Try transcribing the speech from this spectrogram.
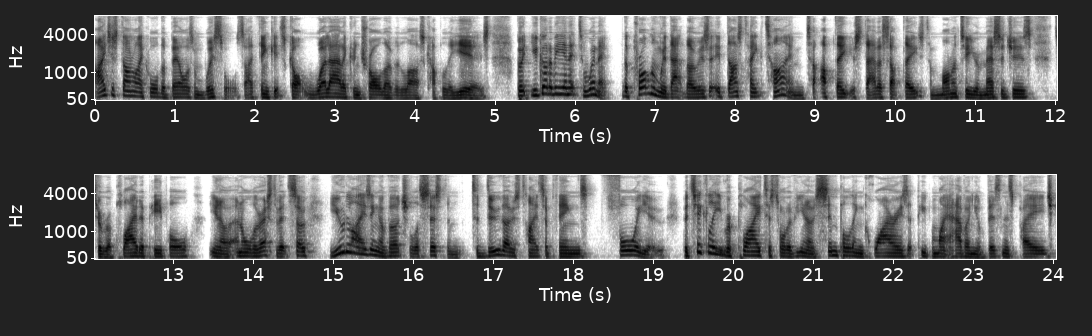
I just don't like all the bells and whistles. I think it's got well out of control over the last couple of years. But you've got to be in it to win it. The problem with that, though, is it does take time to update your status updates, to monitor your messages, to reply to people, you know, and all the rest of it. So utilizing a virtual assistant to do those types of things for you, particularly reply to sort of, you know, simple inquiries that people might have on your business page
